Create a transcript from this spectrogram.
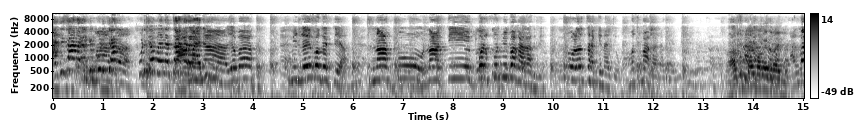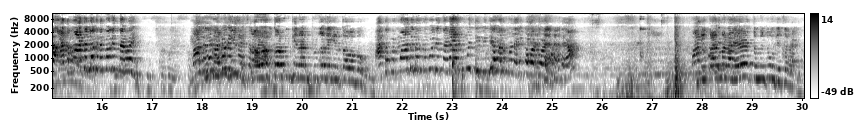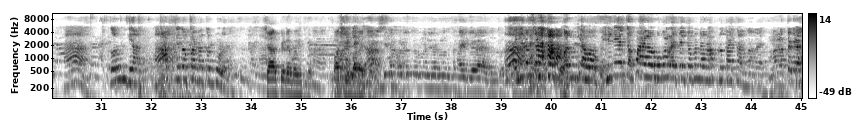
आजी जाणार आहे की पुढच्या पुढच्या महिन्यात जाणार आहे आजी? हे बघ मी लय बघितल्या नातू नाती परतून मी बघायला लागले. डोळत झाकी नाही ते मग मागायला लागले अजून काय बघायचं राहिलं? ब- आता माझं लग्न बघत नाही होय माझं लग्न बघत नाही. कवा करून घेणार आणि तुझं लगीन कवा बघू. आता पण माझं लग्न बघत नाही. डायरेक्ट म्हणते मी देवाला म्हणाले कवा डोळे झाकते, हा? माझं ते काय म्हणाले तुम्ही दोघीच राहा. हा करून घ्या. पडला तर. चार पिढ्या बघितल्या. पाचवी बघायची. करून घ्यावं हिने याच्या पायावर उभं राहायचं त्याच्या म्हणल्यावर आपलं काय चालणार आहे?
